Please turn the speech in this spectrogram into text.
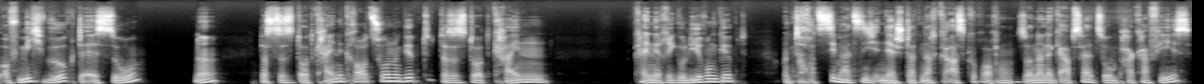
auf mich wirkte es so, ne? Dass es dort keine Grauzone gibt, dass es dort kein, keine Regulierung gibt. Und trotzdem hat es nicht in der Stadt nach Gras gerochen, sondern da gab es halt so ein paar Cafés,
